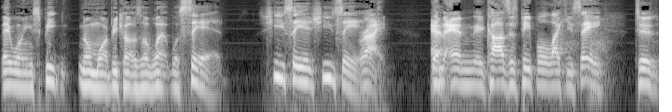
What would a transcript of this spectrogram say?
They won't even speak no more because of what was said. She said, she said. Right and yeah. and it causes people, like you say, to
